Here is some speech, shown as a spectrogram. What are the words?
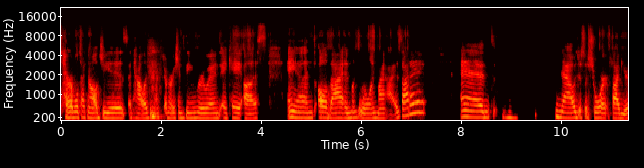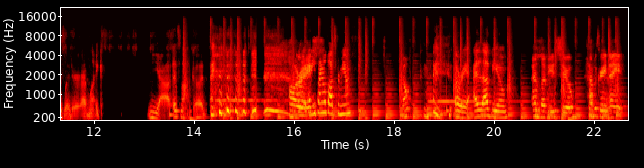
terrible technology is and how like the next generation is being ruined, aka us, and all that, and like rolling my eyes at it. And now, just a short five years later, I'm like, yeah, it's not good. All right. right. Any final thoughts from you? nope. all right. I love you. I love you too. Have a great night.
